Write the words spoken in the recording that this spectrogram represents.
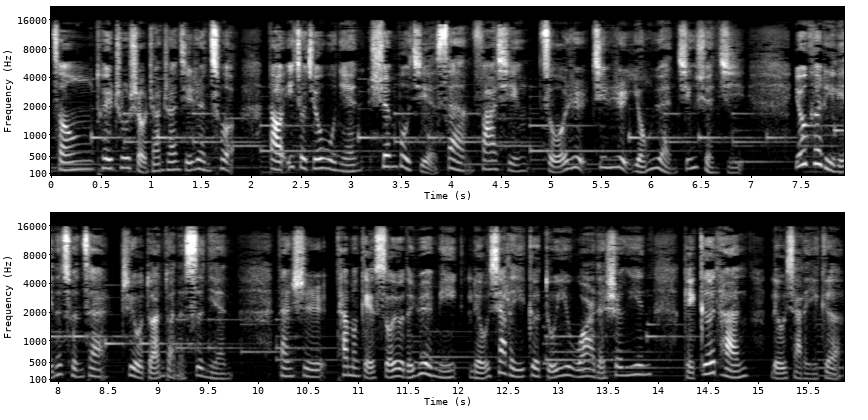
从推出首张专辑《认错》，到1995年宣布解散，发行《昨日、今日、永远》精选集，尤克里林的存在只有短短的四年，但是他们给所有的乐迷留下了一个独一无二的声音，给歌坛留下了一个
